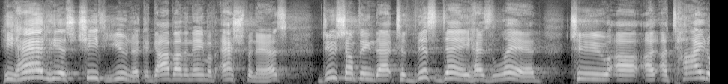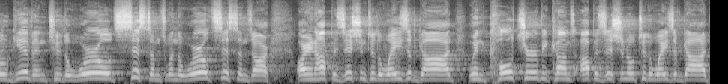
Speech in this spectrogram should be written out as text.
he had his chief eunuch, a guy by the name of Ashpenaz, do something that to this day has led to uh, a, a, title given to the world systems when the world systems are, are in opposition to the ways of God, when culture becomes oppositional to the ways of God,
